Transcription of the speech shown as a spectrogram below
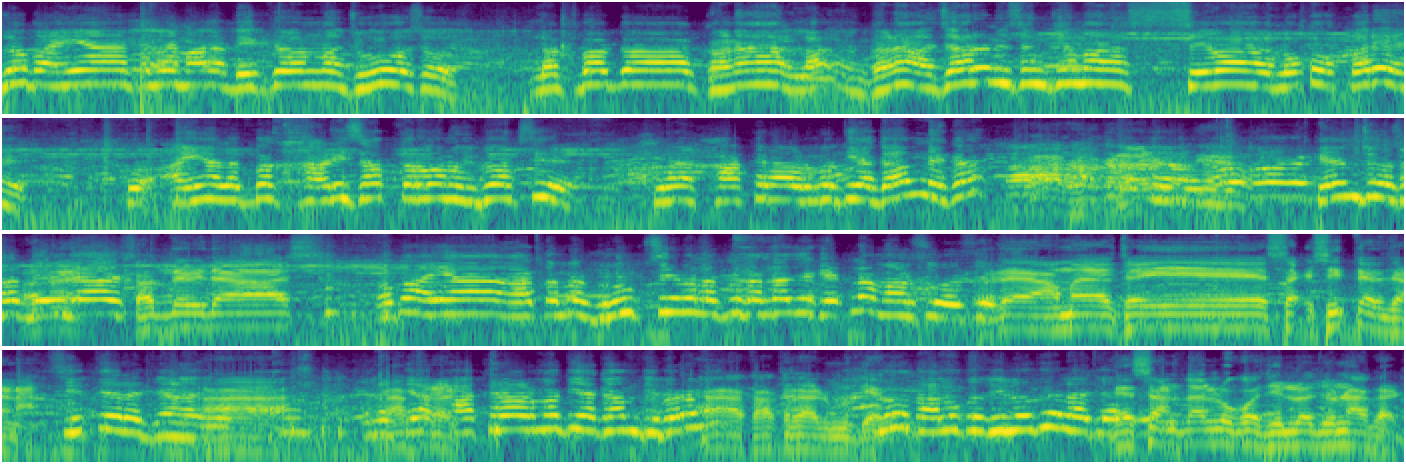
જો ભાઈ અહીંયા તમે મારા બેકગ્રાઉન્ડમાં જુઓ છો લગભગ ઘણા ઘણા હજારોની સંખ્યામાં સેવા લોકો કરે છે. તો અહીંયા લગભગ ખાડી સાફ કરવાનો વિભાગ છે. ખાખરા ગામ ને કા? કેમ છો બાપા અહીંયા તમે ગ્રુપ છે એમાં લગભગ અંદાજે કેટલા માણસો હશે? એટલે અમે છે સિત્તેર જણા. સિત્તેર જણા હા. અને ત્યાં ખાખરા ગામથી બરાબર? હા કાકરાડ કયો તાલુકો જિલ્લો કયો લાગે ભેસાણ તાલુકો જિલ્લો જુનાગઢ.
